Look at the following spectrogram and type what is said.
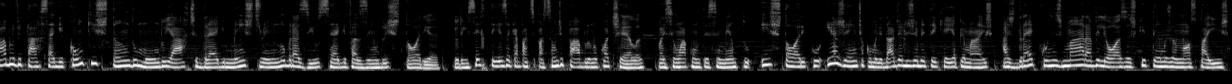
Pablo Vittar segue conquistando o mundo e a arte drag mainstream no Brasil segue fazendo história. Eu tenho certeza que a participação de Pablo no Coachella vai ser um acontecimento histórico e a gente, a comunidade LGBTQIAP+, as drag queens maravilhosas que temos no nosso país,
